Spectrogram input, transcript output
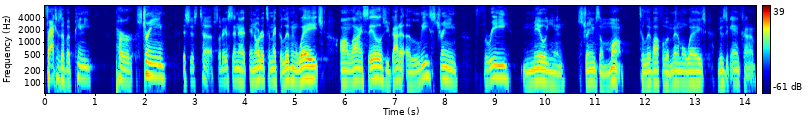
fractions of a penny per stream, it's just tough. So they're saying that in order to make a living wage online sales, you got to at least stream three million streams a month to live off of a minimum wage music income.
